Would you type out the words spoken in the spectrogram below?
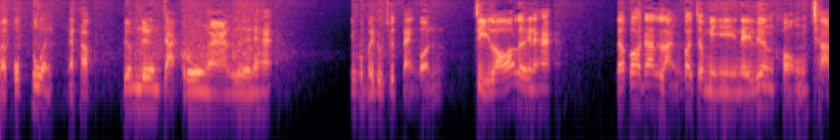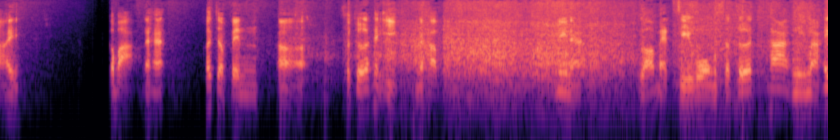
มาครบถ้วนนะครับ เดิมๆจากโรงงานเลยนะฮะนี่ผมให้ดูชุดแต่งก่อนสี่ล้อเลยนะฮะแล้วก็ด้านหลังก็จะมีในเรื่องของชายกระบะนะฮะก็จะเป็นอ่าสเกิร์ตให้อีกนะครับ นี่นะล้อแม็กสี่วงสเกิร์ตข้างมีมาให้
